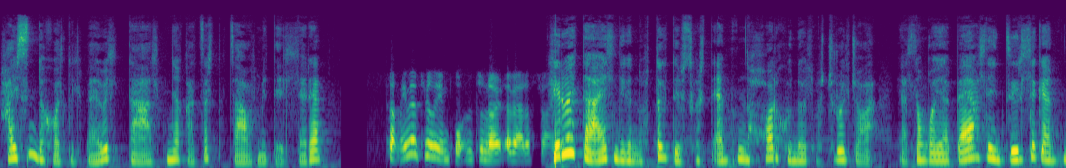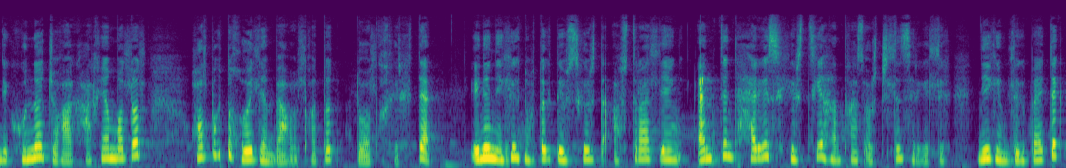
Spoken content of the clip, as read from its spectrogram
хайсан тохиолдол байвал та албаны газарт заавал мэдээллээрэй. Хэрвээ та айл нэгэн нутаг дэвсгэрт амьтанд хор хөнөөл учруулж байгаа, ялангуяа байгалийн зэрлэг амьтныг хөнөөж байгааг харах юм бол холбогдох хуулийн байгууллагуудад дуулгах хэрэгтэй. Энэ нь ихэнх нутаг дэвсгэрт Австралийн амьтанд харгас хэрцгий хандхаас урьдчилан сэргийлэх нийгэмлэг байдаг.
